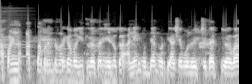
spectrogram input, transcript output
आपण आतापर्यंत जर का बघितलं तर हे लोक अनेक मुद्द्यांवरती असे बोलू इच्छितात की बाबा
